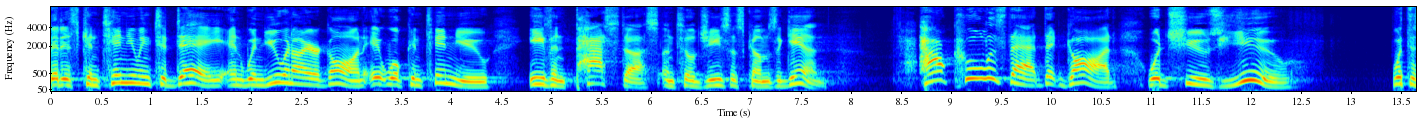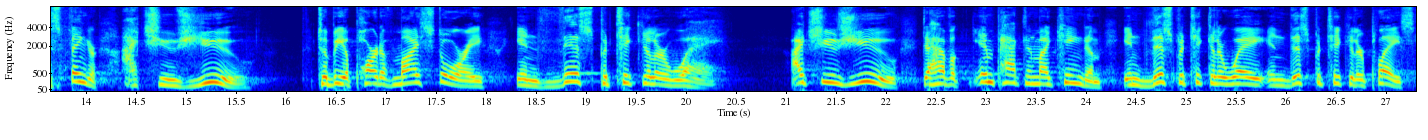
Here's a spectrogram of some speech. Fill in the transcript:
that is continuing today, and when you and I are gone, it will continue even past us until Jesus comes again. How cool is that that God would choose you with his finger? I choose you to be a part of my story in this particular way. I choose you to have an impact in my kingdom in this particular way, in this particular place.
